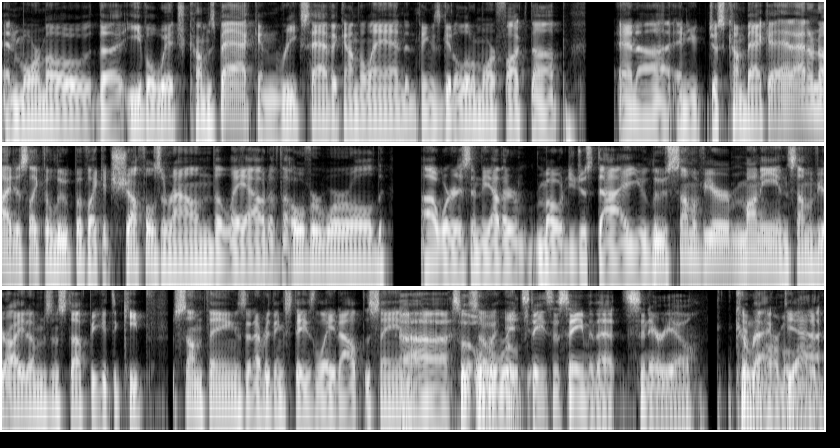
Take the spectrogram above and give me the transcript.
and Mormo, the evil witch, comes back and wreaks havoc on the land, and things get a little more fucked up. And uh, and you just come back, and I don't know, I just like the loop of like it shuffles around the layout of the overworld. Uh, whereas in the other mode, you just die. You lose some of your money and some of your items and stuff, but you get to keep some things, and everything stays laid out the same. Ah, so the So overworld it- stays the same in that scenario. Correct. Yeah.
